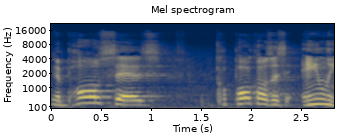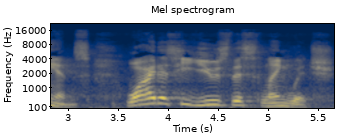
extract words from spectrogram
And Paul says, Paul calls us aliens. Why does he use this language?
